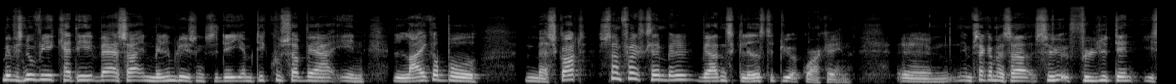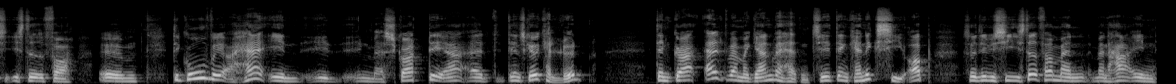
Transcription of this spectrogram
Men hvis nu vi ikke kan det, hvad er så en mellemløsning til det? Jamen det kunne så være en likable maskot, som for eksempel verdens gladeste dyr, guacaen. Øhm, så kan man så følge den i, i stedet for. Øhm, det gode ved at have en, en, en maskot, det er, at den skal jo ikke have løn. Den gør alt, hvad man gerne vil have den til. Den kan ikke sige op. Så det vil sige, at i stedet for, at man, man har en,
